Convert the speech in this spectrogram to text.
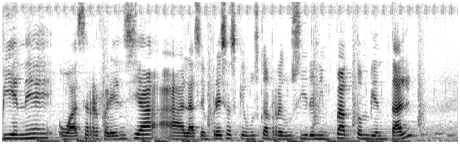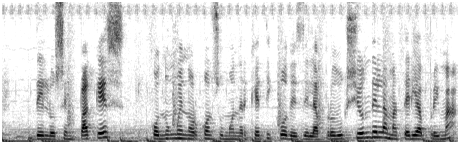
viene o hace referencia a las empresas que buscan reducir el impacto ambiental de los empaques con un menor consumo energético desde la producción de la materia prima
